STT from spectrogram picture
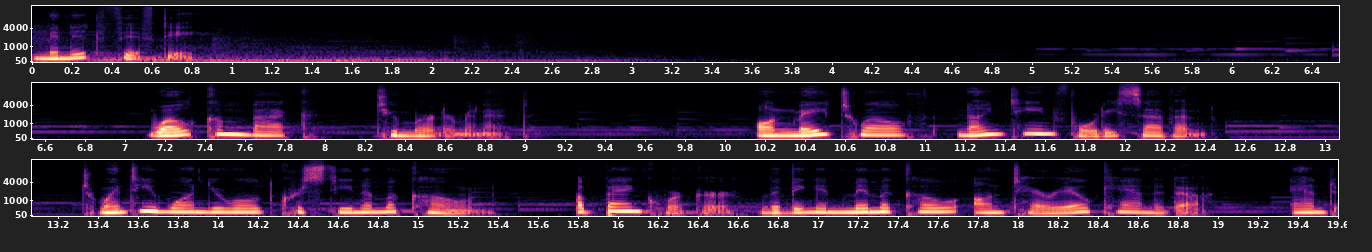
minute 50. Welcome back to Murder Minute. On May 12, 1947, 21 year old Christina McCone, a bank worker living in Mimico, Ontario, Canada, and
